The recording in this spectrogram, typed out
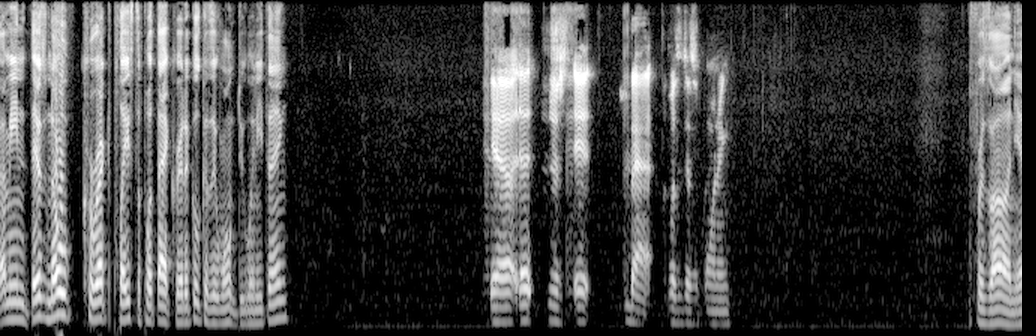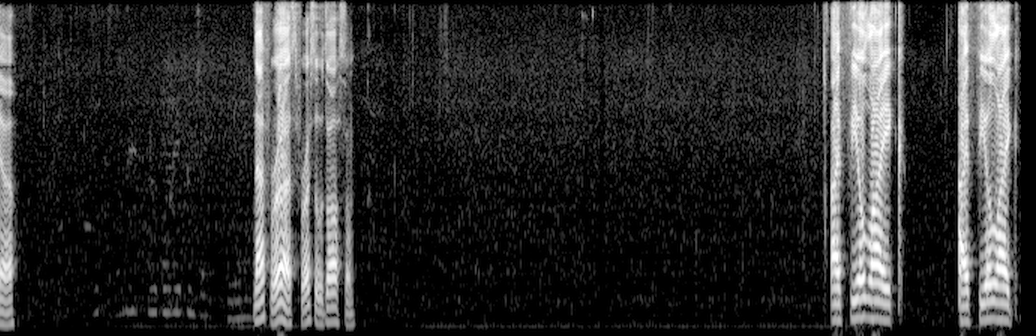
I mean, there's no correct place to put that critical because it won't do anything. Yeah. It just it that was disappointing. For Zon, yeah. Not for us. For us, it was awesome. I feel like, I feel like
